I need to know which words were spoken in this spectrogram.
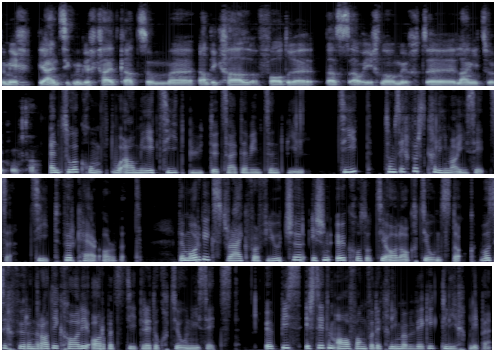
Für mich die einzige Möglichkeit, gerade zum äh, radikal fordern, dass auch ich noch möchte, äh, lange Zukunft haben. Eine Zukunft, wo auch mehr Zeit bietet, sagt Vincent Weil. Zeit, um sich fürs Klima einsetzen. Zeit für Care-Arbeit. Der morgige Strike for Future ist ein ökosozialer Aktionstag, der sich für eine radikale Arbeitszeitreduktion einsetzt. Etwas ist seit dem Anfang der Klimabewegung gleich geblieben.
